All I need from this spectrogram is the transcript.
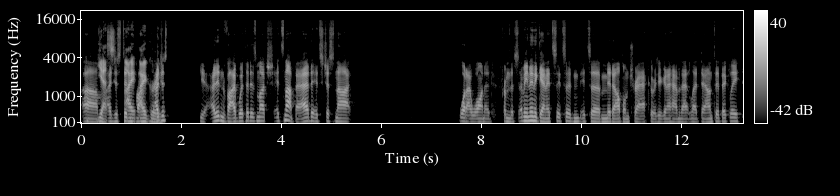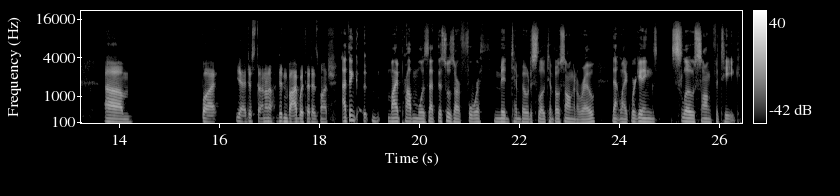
Um, Yes, I just didn't, I- I I agree. just, yeah, I didn't vibe with it as much. It's not bad. It's just not what I wanted from this. I mean, and again, it's it's a it's a mid album track, or you're gonna have that let down typically. Um, but yeah, just I don't know, didn't vibe with it as much. I think uh, my problem was that this was our fourth mid tempo to slow tempo song in a row. That like we're getting slow song fatigue,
